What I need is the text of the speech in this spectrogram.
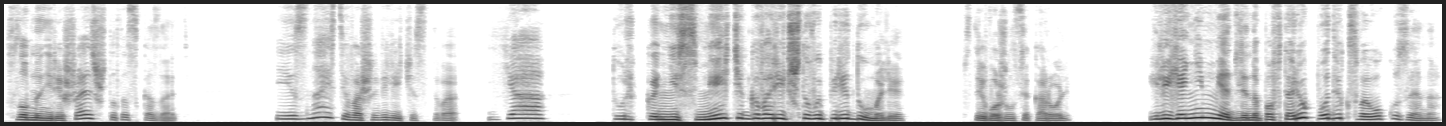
словно не решаясь что-то сказать. И знаете, ваше величество, я только не смейте говорить, что вы передумали, встревожился король. Или я немедленно повторю подвиг своего кузена.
